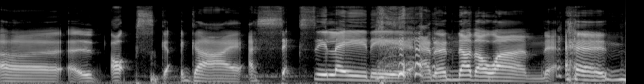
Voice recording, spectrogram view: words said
uh, an ops gu- guy, a sexy lady, and another one, and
